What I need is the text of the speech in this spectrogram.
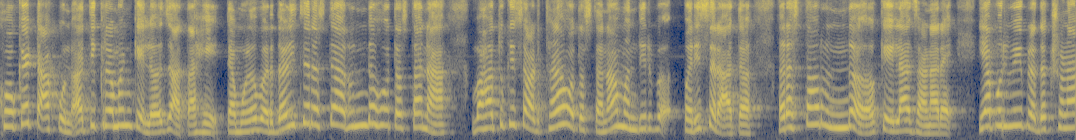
खोके टाकून अतिक्रमण केलं जात आहे. त्यामुळे वर्दळीचे रस्ते अरुंद होत असताना वाहतुकीचा अडथळा होत असताना मंदिर परिसरात रस्ता रुंद केला जाणार आहे. यापूर्वी प्रदक्षिणा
